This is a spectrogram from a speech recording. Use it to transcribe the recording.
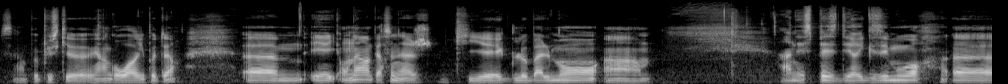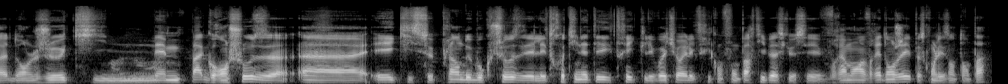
C'est un peu plus qu'un gros Harry Potter. Euh, et on a un personnage qui est globalement un un espèce d'Éric Zemmour euh, dans le jeu qui n'aime pas grand chose euh, et qui se plaint de beaucoup de choses. Et les trottinettes électriques, les voitures électriques en font partie parce que c'est vraiment un vrai danger parce qu'on les entend pas.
